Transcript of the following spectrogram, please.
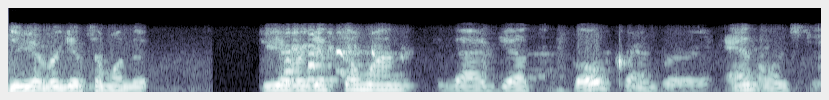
Do you ever get someone that, do you ever get someone that gets both cranberry and orange juice?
